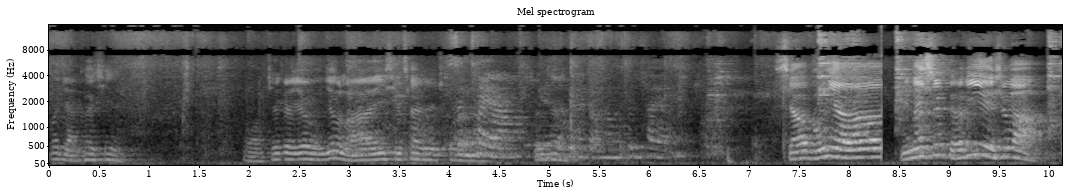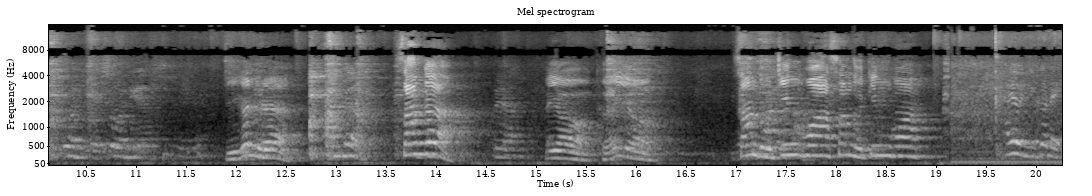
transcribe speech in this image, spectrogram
不讲客气的。哦，这个又又拿一些菜就出来了。剩菜呀，剩菜找他们剩菜呀。小朋友，你们是隔壁是吧？是我女儿，是我女儿。几个女儿？三个。三个。对呀、哎呦，可以哦。三朵金花，三朵金花，还有一个嘞，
